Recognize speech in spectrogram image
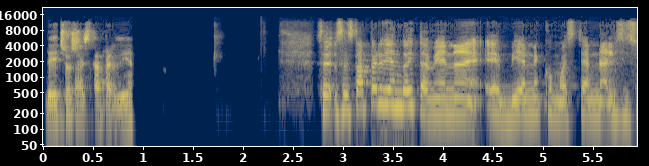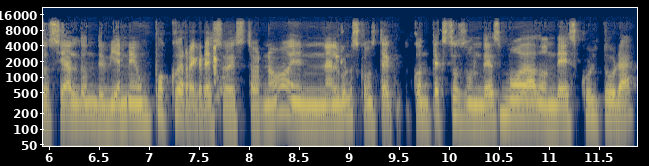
De hecho, se está perdiendo se, está perdiendo y también eh, eh, viene como este análisis social donde viene un poco de regreso esto, ¿no? En algunos contextos donde es moda, donde es cultura,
